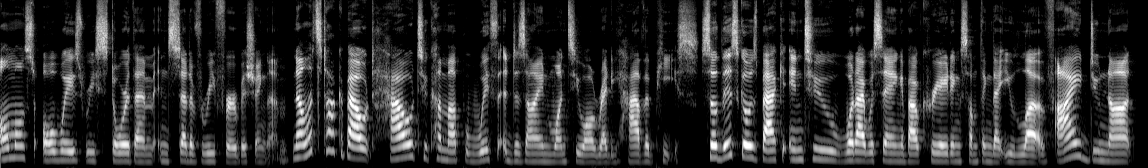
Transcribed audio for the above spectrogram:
almost always restore them instead of refurbishing them. Now let's talk about how to come up with a design once you already have a piece. So this goes back into what I was saying about creating something that you love. I do not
